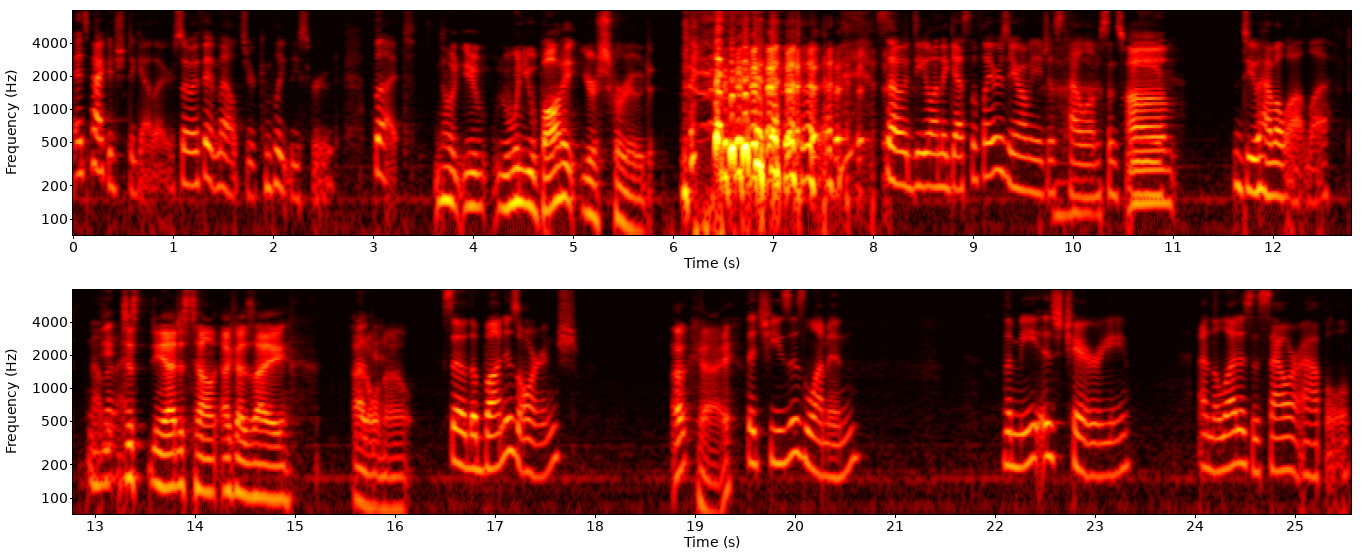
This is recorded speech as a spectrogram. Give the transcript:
it's packaged together. So if it melts, you're completely screwed. But No, you when you bought it, you're screwed. so do you want to guess the flavors, or you want me to just tell them since we Um, do have a lot left? Now that I- just yeah, just tell because I, I don't know. so the bun is orange, Okay. the cheese is lemon, the meat is cherry, and the lettuce is sour apple.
